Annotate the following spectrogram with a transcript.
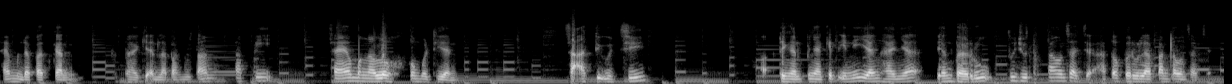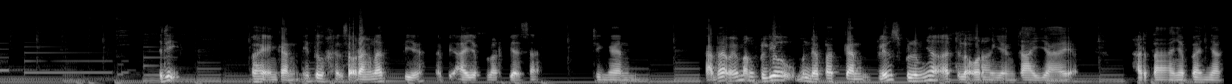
Saya mendapatkan kebahagiaan 80 tahun, tapi saya mengeluh kemudian saat diuji eh, dengan penyakit ini yang hanya yang baru tujuh tahun saja atau baru 8 tahun saja. Jadi bayangkan itu seorang nabi ya, Nabi Ayub luar biasa dengan karena memang beliau mendapatkan beliau sebelumnya adalah orang yang kaya ya, hartanya banyak,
